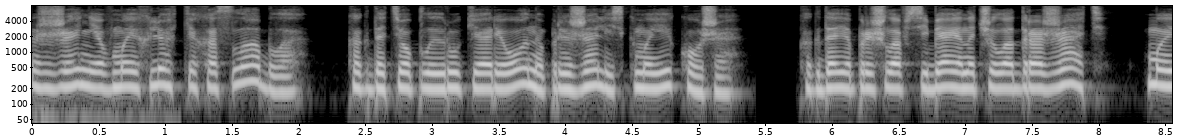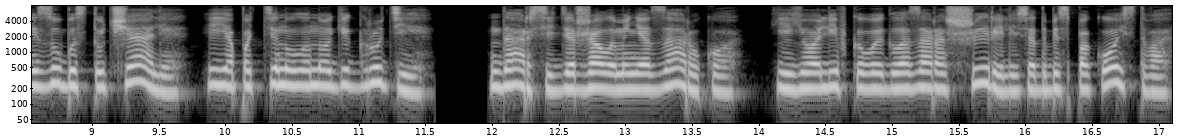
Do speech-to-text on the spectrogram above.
Жжение в моих легких ослабло, когда теплые руки Ориона прижались к моей коже. Когда я пришла в себя, я начала дрожать, мои зубы стучали, и я подтянула ноги к груди. Дарси держала меня за руку, ее оливковые глаза расширились от беспокойства,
